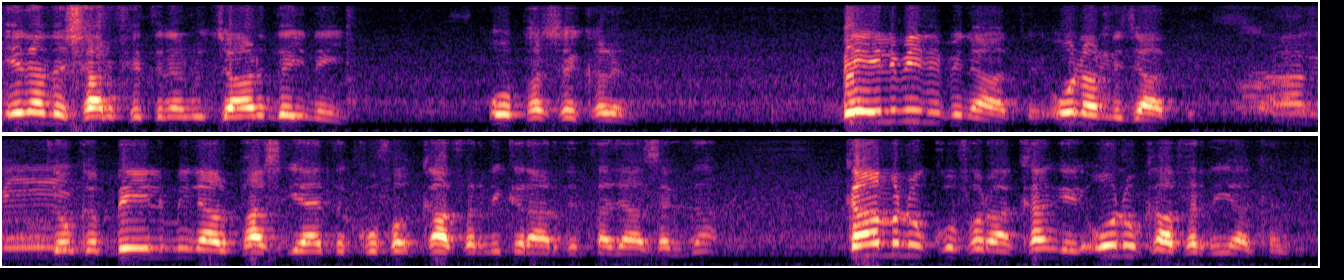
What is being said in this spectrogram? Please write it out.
یہاں کے شر فتنے جانتے ہی نہیں۔ وہ فسے کھڑے بے علمی کی بنا انہوں نجات دے۔ کیونکہ بے علمی فس گیا تو کافر نہیں قرار دیتا جا سکتا۔ کام نو کفر آخان گے وہ کافر نہیں آخان گے۔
